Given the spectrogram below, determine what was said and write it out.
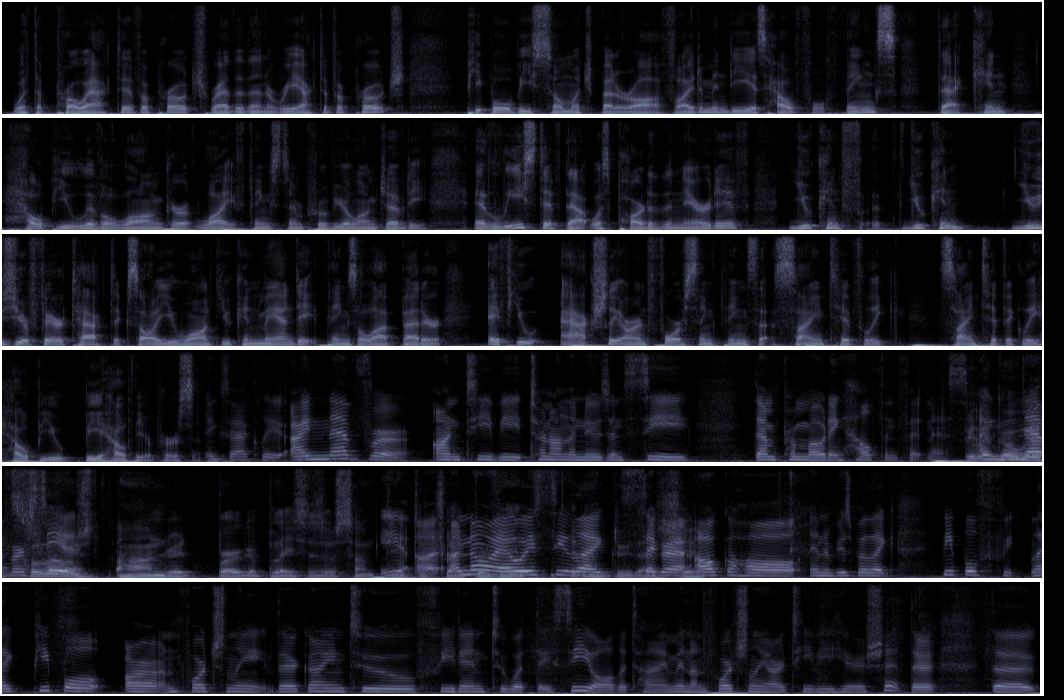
with a proactive approach rather than a reactive approach, people will be so much better off. Vitamin D is helpful. Things that can help you live a longer life, things to improve your longevity. At least if that was part of the narrative, you can you can use your fair tactics all you want. You can mandate things a lot better if you actually are enforcing things that scientifically scientifically help you be a healthier person. Exactly. I never on TV turn on the news and see them promoting health and fitness. Be like, I oh, never we see it. closed a hundred burger places or something. Yeah, to I, try I to know. I always see they like cigarette, alcohol interviews, but like people, fe- like people are unfortunately they're going to feed into what they see all the time, and unfortunately our TV here is shit. They're the.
